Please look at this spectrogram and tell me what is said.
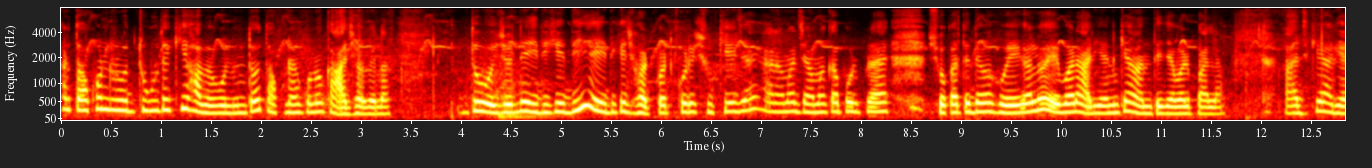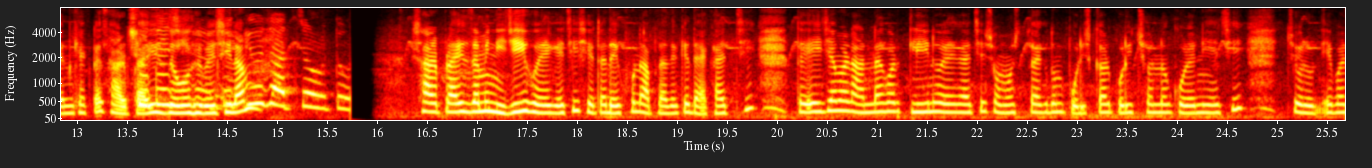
আর তখন রোদটুকুতে কী হবে বলুন তো? তখন আর কোনো কাজ হবে না। তো ওই জন্য এইদিকে দিয়ে এইদিকে ঝটপট করে শুকিয়ে যায়। আর আমার জামা কাপড় প্রায় শোকাতে দেওয়া হয়ে গেল। এবার আরিয়ানকে আনতে যাওয়ার পালা। আজকে আরিয়ানকে একটা সারপ্রাইজ দেবো ভেবেছিলাম। সারপ্রাইজ আমি নিজেই হয়ে গেছি, সেটা দেখুন আপনাদেরকে দেখাচ্ছি। তো এই যে আমার রান্নাঘর ক্লিন হয়ে গেছে, সমস্ত একদম পরিষ্কার পরিচ্ছন্ন করে নিয়েছি। চলুন এবার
